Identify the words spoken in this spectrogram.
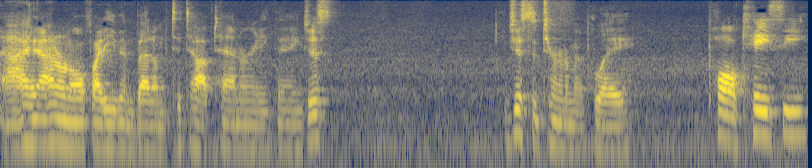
I I don't know if I'd even bet him to top ten or anything. Just just a tournament play. Paul Casey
